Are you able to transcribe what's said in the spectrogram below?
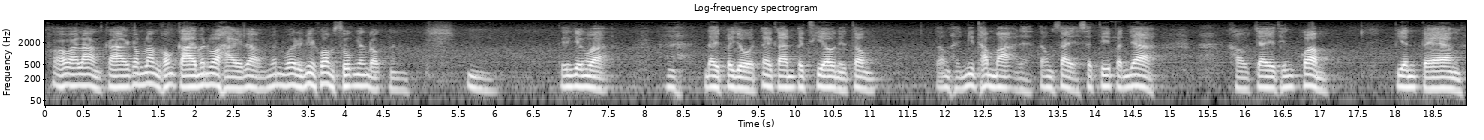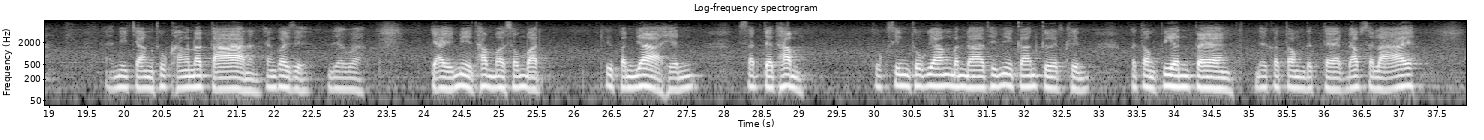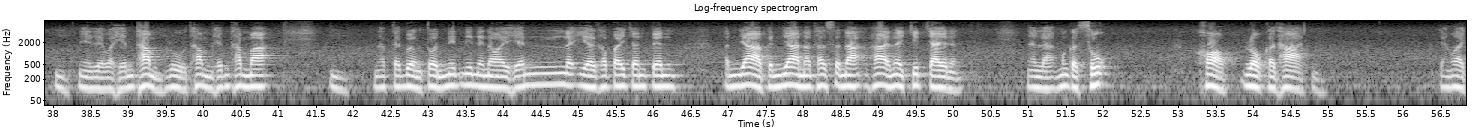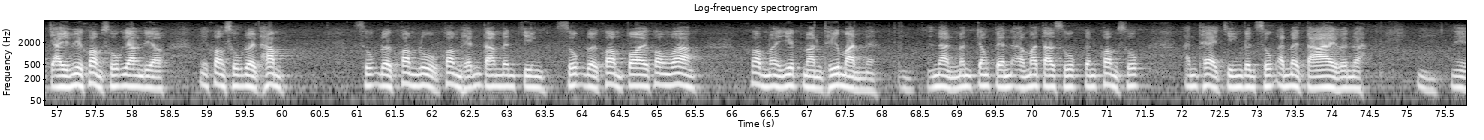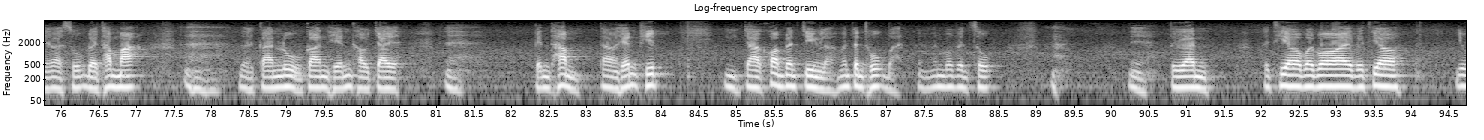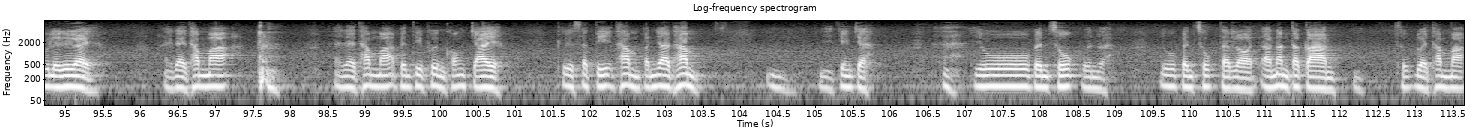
เพราะว่าร่างกายกำลังของกายมันว่าหายแล้ว มันบ่ได้มีความสุขยังดอกอืมถึงจึงว่า ได้ประโยชน์ในการไปเที่ยวนี่ต้อง ต้องให้มีธรรมะเนี่ยต้องใส่สติปัญญา เข้าใจถึงความเปลี่ยนแปลงอันนี้จังทุกขังอนัตตานั่นจังค่สิเรียกว่า ใจมีธรรมสมบัติ คือปัญญาเห็นสัจธรรม ทุกสิ่งทุกอย่างบรรดาที่มีการเกิดขึ้น ก็ต้องเปลี่ยนแปลงแล้วก็ต้องแตกดับสลาย นี่เรียกว่าเห็นธรรมรู้ธรรมเห็นธรรมะนับแต่เบื้องต้นนิดนิดหน่อยๆเห็นละเอียดเข้าไปจนเป็นปัญญาเป็นญาณทัศนะภายในจิตใจนั่นนั่นแหละมันก็สุขครอบโลกธาตุ อย่างว่าใจมีความสุขอย่างเดียว มีความสุขด้วยธรรมสุขด้วยความรู้ความเห็นตามเป็นจริง สุขด้วยความปล่อยความว่าง ความไม่ยึดมันถือมันนะนั่นมันจงเป็นอมตะสุขเป็นความสุข อันแท้จริงเป็นสุขอันไม่ตายเพิ่อนว่านี่ว่าสุขโดยธรรมะโดยการรู้การเห็นเข้าใจเป็นธรรม ถ้าเห็นผิด จากความเป็นจริงล่ะ มันเป็นทุกข์บาดมันบ่เป็นสุขนี่เตือนไปเที่ยวบ่อย ๆ ไปเที่ยวอยู่เรื่อยๆให้ได้ธรรมะ ให้ได้ธรรมะ เป็นที่พึ่งของใจ คือสติธรรม ปัญญาธรรมอืมนี่จึงจะอยู่เป็นสุขเป็นว่าอยู่เป็นสุขตลอดอนันตการ สุขด้วยธรรมะ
